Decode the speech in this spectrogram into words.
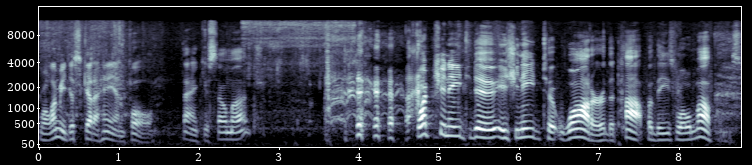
Well, let me just get a handful. Thank you so much. what you need to do is you need to water the top of these little muffins.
